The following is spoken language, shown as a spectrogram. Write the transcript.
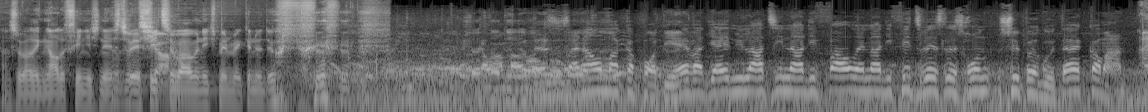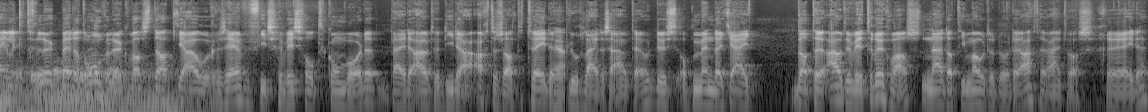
ja, zo had ik na de finish ineens twee fietsen waar we niks meer mee kunnen doen. Ze zijn allemaal kapot hier. Wat jij nu laat zien na die val en na die fietswissel is gewoon supergoed. Hè? Kom aan. Eigenlijk het geluk bij dat ongeluk was dat jouw reservefiets gewisseld kon worden bij de auto die daarachter zat, de tweede ja. ploegleidersauto. Dus op het moment dat jij dat de auto weer terug was, nadat die motor door de achteruit was gereden,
